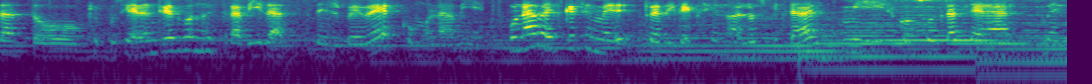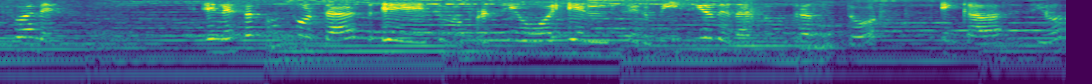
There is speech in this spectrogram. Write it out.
tanto que pusiera en riesgo nuestra vida del bebé como la mía. Una vez que se me redireccionó al hospital, mis consultas eran mensuales en esas consultas eh, se me ofreció el servicio de darme un traductor en cada sesión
